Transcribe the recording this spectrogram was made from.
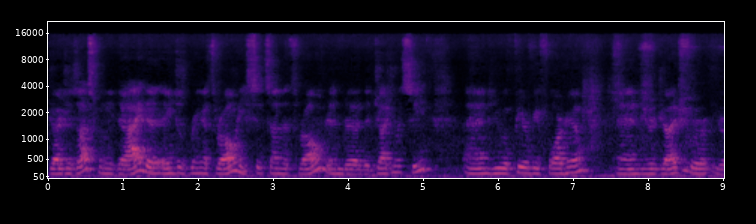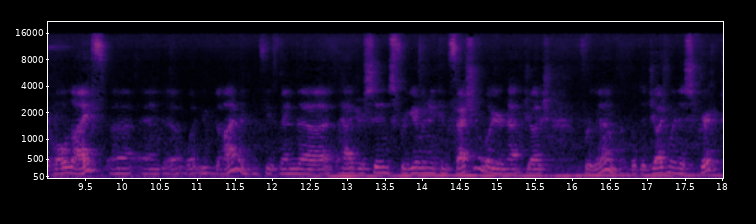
judges us when he died. The angels bring a throne. He sits on the throne and the judgment seat and you appear before him and you're judged for your whole life uh, and uh, what you've done. And if you've been uh, had your sins forgiven in confession, well, you're not judged for them. But the judgment is strict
